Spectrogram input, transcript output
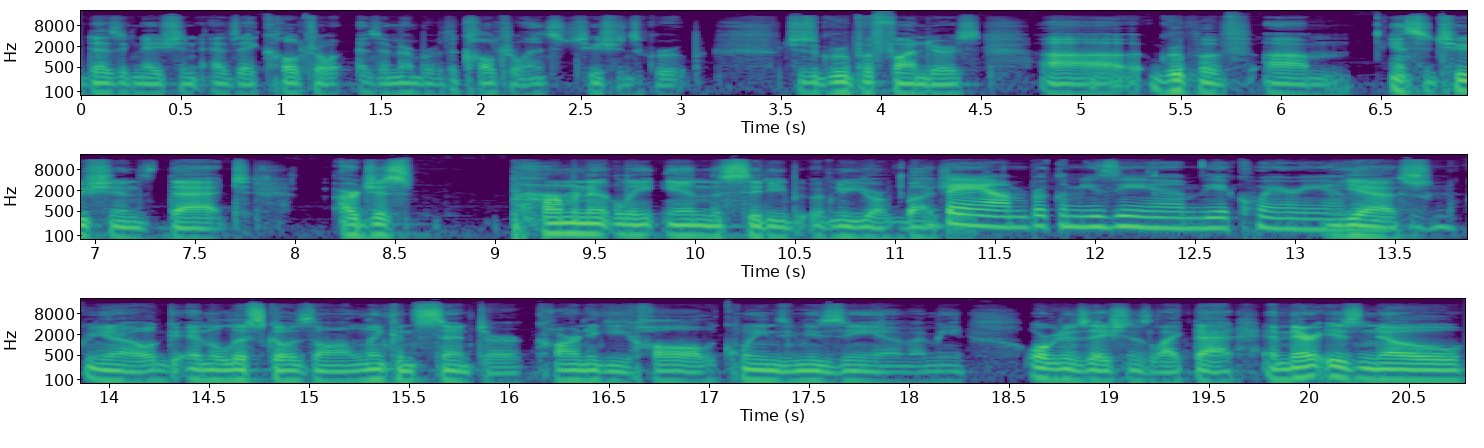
designation as a cultural as a member of the cultural institutions group, which is a group of funders, uh, group of um, institutions that are just permanently in the city of New York budget. BAM, Brooklyn Museum, the Aquarium. Yes, mm-hmm. you know, and the list goes on. Lincoln Center, Carnegie Hall, Queens Museum. I mean, organizations like that. And there is no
